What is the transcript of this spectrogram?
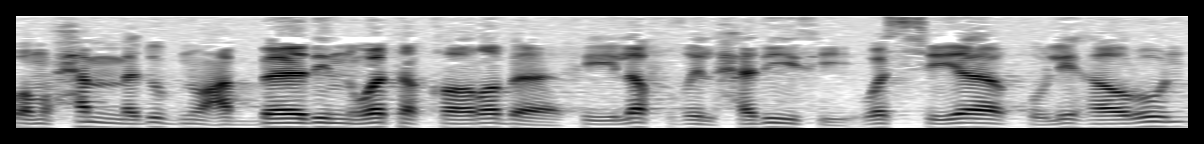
ومحمد بن عباد وتقاربا في لفظ الحديث والسياق لهارون.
